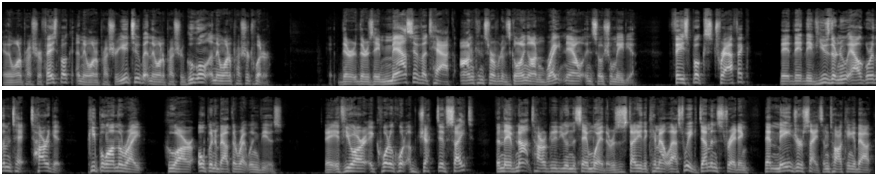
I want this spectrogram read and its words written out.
And they want to pressure Facebook, and they want to pressure YouTube, and they want to pressure Google, and they want to pressure Twitter. There, there's a massive attack on conservatives going on right now in social media. Facebook's traffic, they, they, they've used their new algorithm to target people on the right who are open about their right wing views. If you are a quote unquote objective site, then they have not targeted you in the same way. There was a study that came out last week demonstrating that major sites, I'm talking about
